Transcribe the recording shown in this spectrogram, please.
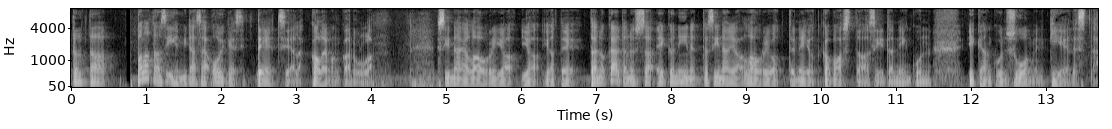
tota, palataan siihen, mitä sä oikeasti teet siellä Kalevan kadulla sinä ja Lauri ja, ja, ja te, tai no käytännössä eikö niin, että sinä ja Lauri olette ne, jotka vastaa siitä niin kuin, ikään kuin suomen kielestä?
